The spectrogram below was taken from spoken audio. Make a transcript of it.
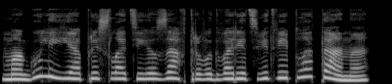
могу ли я прислать ее завтра во дворец ветвей платана?»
